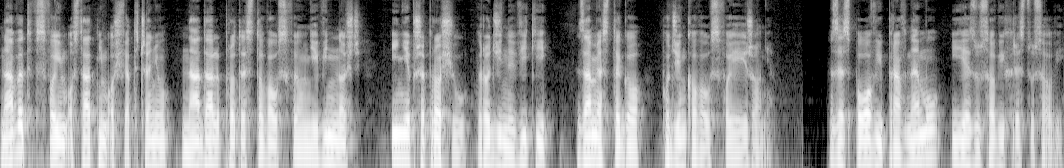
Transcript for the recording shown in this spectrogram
Nawet w swoim ostatnim oświadczeniu nadal protestował swoją niewinność i nie przeprosił rodziny Wiki, zamiast tego podziękował swojej żonie. Zespołowi prawnemu i Jezusowi Chrystusowi.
